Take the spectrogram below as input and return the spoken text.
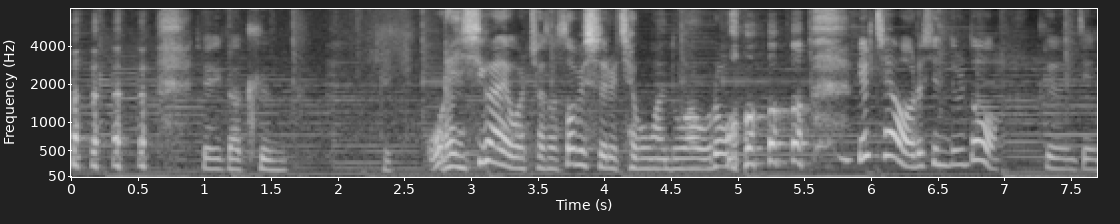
저희가 그, 그 오랜 시간에 걸쳐서 서비스를 제공한 노하우로 휠체어 어르신들도 그 이제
